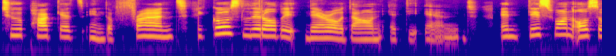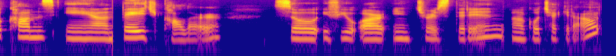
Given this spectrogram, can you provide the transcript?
two pockets in the front. It goes a little bit narrow down at the end. And this one also comes in beige color. So if you are interested in, uh, go check it out.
